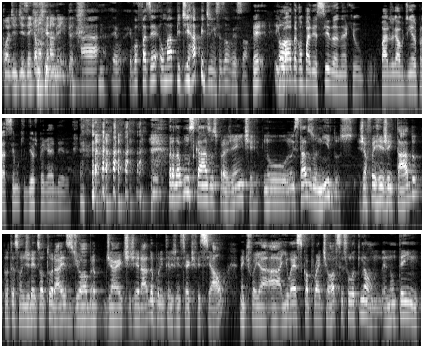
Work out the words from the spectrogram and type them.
pode dizer que é uma ferramenta. Ah, eu, eu, vou fazer uma pedir rapidinho, vocês vão ver só. É igual oh. da compadecida, né? Que o pai jogava o dinheiro para cima, que Deus pegar dele. para dar alguns casos pra gente, no, nos Estados Unidos já foi rejeitado proteção de direitos autorais de obra de arte gerada por inteligência artificial, né? Que foi a, a US Copyright Office, falou que não, não tem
